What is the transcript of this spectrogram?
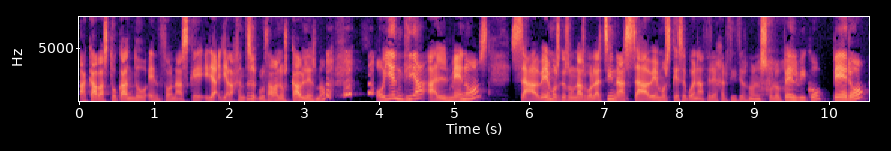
acabas tocando en zonas que y a, la gente se cruzaban los cables, ¿no? Hoy en día, al menos, sabemos que son unas bolas chinas, sabemos que se pueden hacer ejercicios con el suelo pélvico, pero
